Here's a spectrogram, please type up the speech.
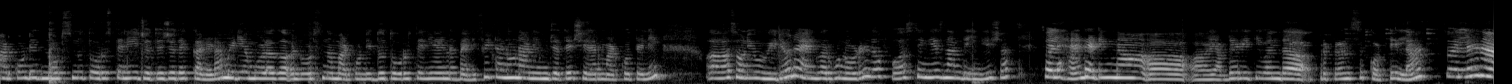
ಮಾಡ್ಕೊಂಡಿದ್ದು ನೋಟ್ಸ್ನು ತೋರಿಸ್ತೀನಿ. ಜೊತೆ ಜೊತೆ ಕನ್ನಡ ಮೀಡಿಯಂ ಒಳಗೆ ನೋಟ್ಸ್ನ ಮಾಡ್ಕೊಂಡಿದ್ದು ತೋರಿಸ್ತೀನಿ. ಆ್ಯಂಡ್ ಬೆನಿಫಿಟ್ ಅನ್ನು ನಾನು ನಿಮ್ಮ ಜೊತೆ ಶೇರ್ ಮಾಡ್ಕೋತೀನಿ. ಸೊ ನೀವು ವಿಡಿಯೋನ ಎಂಡ್ವರೆಗೂ ನೋಡ್ರಿ. ಇದು ಫಸ್ಟ್ ಥಿಂಗ್ ಈಸ್ ನಂದು ಇಂಗ್ಲೀಷ್ ಸೊ ಇಲ್ಲಿ ಹ್ಯಾಂಡ್ ರೈಟಿಂಗ್ನ ಯಾವುದೇ ರೀತಿ ಒಂದು ಪ್ರಿಫರೆನ್ಸ್ ಕೊಟ್ಟಿಲ್ಲ. ಸೊ ಇಲ್ಲೇ ನಾ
